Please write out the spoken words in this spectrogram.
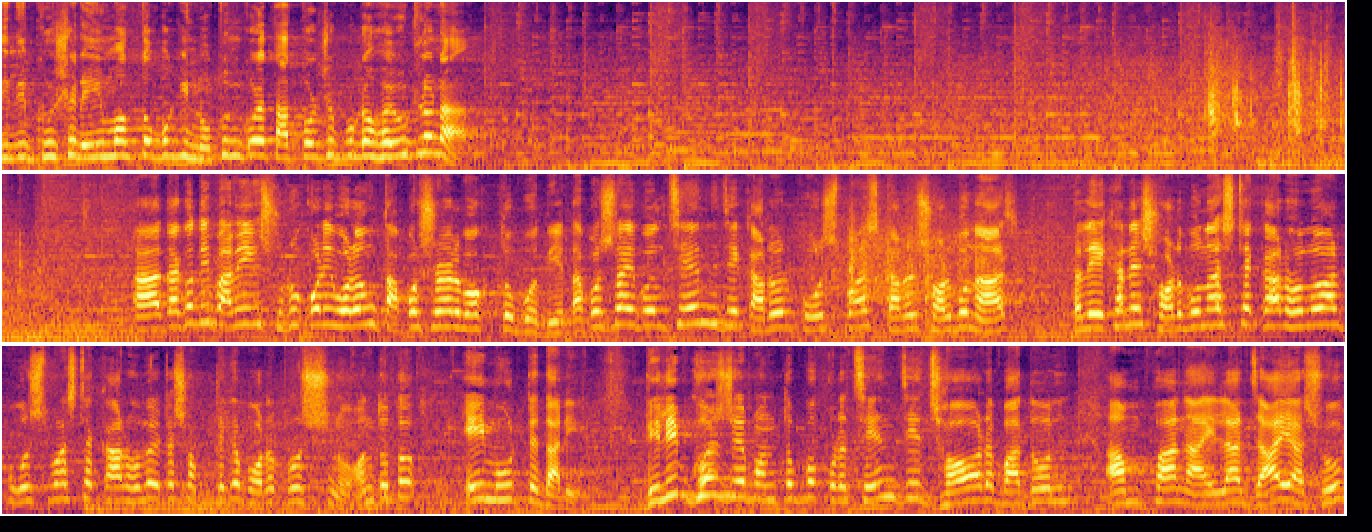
দিলীপ ঘোষের এই মন্তব্য কি নতুন করে তাৎপর্যপূর্ণ হয়ে উঠল না? দেখো দীপ, আমি শুরু করি বরং তাপস রায়ের বক্তব্য দিয়ে। তাপস রায় বলছেন যে, কারোর পৌষ মাস, কারোর সর্বনাশ, তাহলে এখানে সর্বনাশটা কার হলো আর পৌষ মাসটা কার হলো এটা সব থেকে বড় প্রশ্ন। অন্তত এই মুহূর্তে দাঁড়িয়ে। দিলীপ ঘোষ যে মন্তব্য করেছেন যে, ঝড়, বাদল, আমফান আইলা যাই আসুক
